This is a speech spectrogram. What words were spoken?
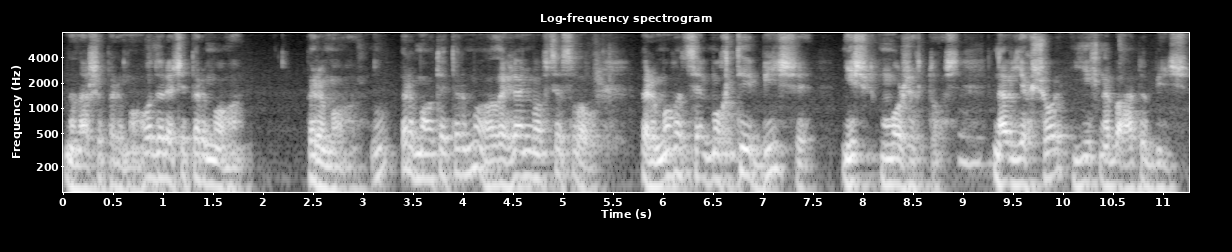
на нашу перемогу. О, до речі, перемога. Перемога. Ну, перемога та й перемога, але гляньмо в це слово. Перемога це могти більше, ніж може хтось, навіть якщо їх набагато більше.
